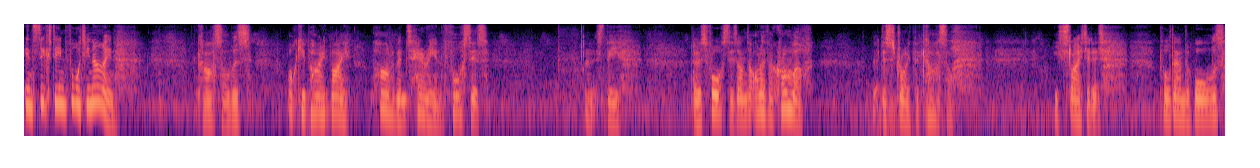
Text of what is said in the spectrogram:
in 1649, the castle was occupied by parliamentarian forces. And it's the those forces under Oliver Cromwell that destroyed the castle. He slighted it, pulled down the walls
